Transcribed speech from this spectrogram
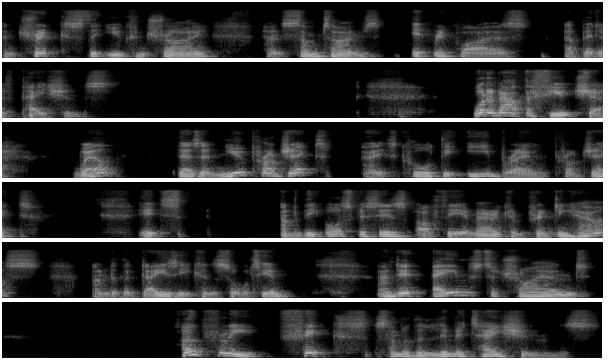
and tricks that you can try. And sometimes it requires a bit of patience. What about the future? Well, there's a new project and it's called the eBraille project. It's under the auspices of the American Printing House, under the DAISY Consortium, and it aims to try and hopefully fix some of the limitations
